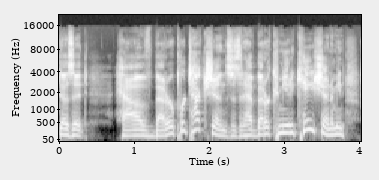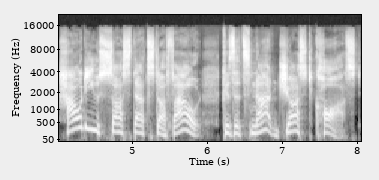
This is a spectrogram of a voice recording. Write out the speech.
Does it have better protections? Does it have better communication? I mean, how do you suss that stuff out? Because it's not just cost.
